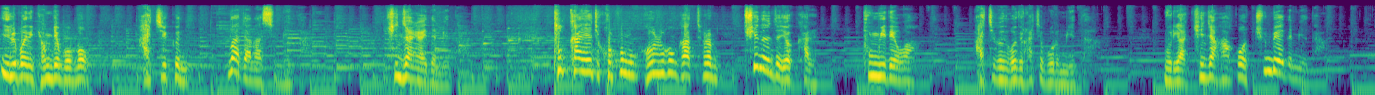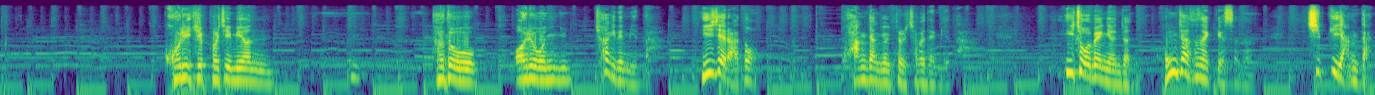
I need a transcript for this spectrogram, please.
일본의 경제 보복 아직은 끝나지 않았습니다. 긴장해야 됩니다. 북한의 골공가처럼 튀는 저 역할 북미 대화 아직은 어디로 갈지 모릅니다. 우리가 긴장하고 준비해야 됩니다. 골이 깊어지면 더더욱 어려운 처하게 됩니다. 이제라도 광장 정치를 접어야 됩니다. 2500년 전 공자 선생께서는 집기 양단,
